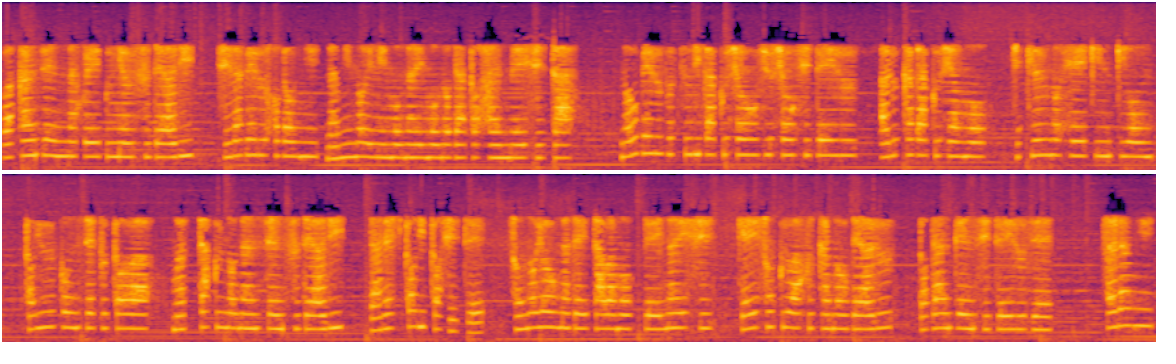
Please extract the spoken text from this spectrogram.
は完全なフェイクニュースであり、調べるほどに何の意味もないものだと判明した。ノーベル物理学賞を受賞している、ある科学者も、地球の平均気温というコンセプトは全くのナンセンスであり、誰一人として、そのようなデータは持っていないし、計測は不可能である、と断言しているぜ。さらに、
